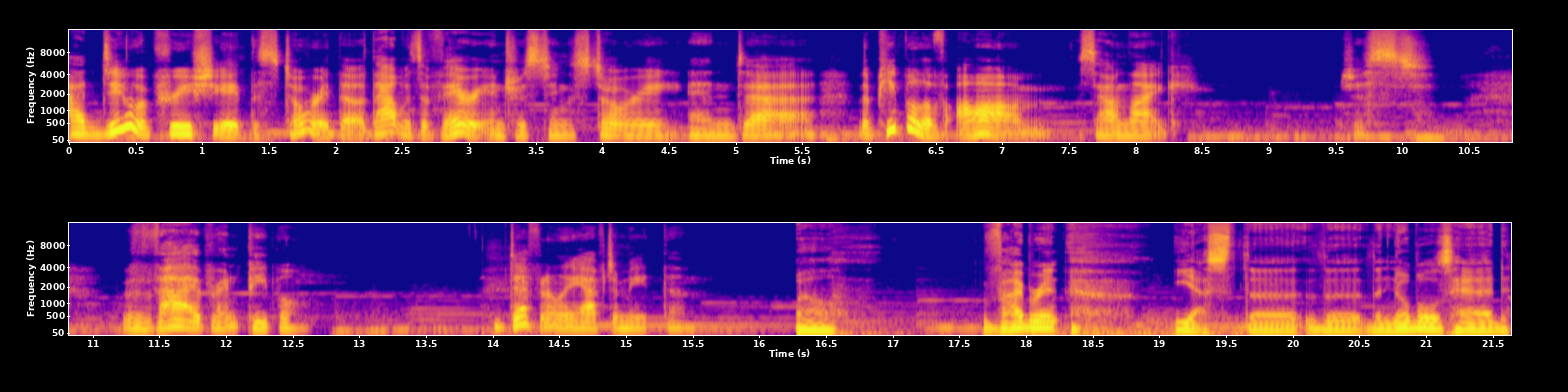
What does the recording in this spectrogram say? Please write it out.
I do appreciate the story, though. That was a very interesting story. And uh, the people of Amn sound like just vibrant people. Definitely have to meet them. Well, vibrant. Yes, the the the nobles had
